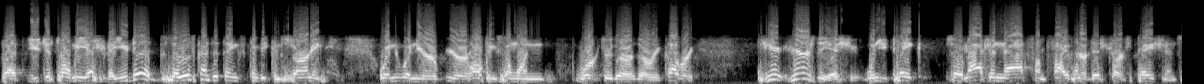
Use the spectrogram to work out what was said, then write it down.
but you just told me yesterday you did. So those kinds of things can be concerning when when you're you're helping someone work through their their recovery. Here, here's the issue: when you take so imagine that from 500 discharged patients,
